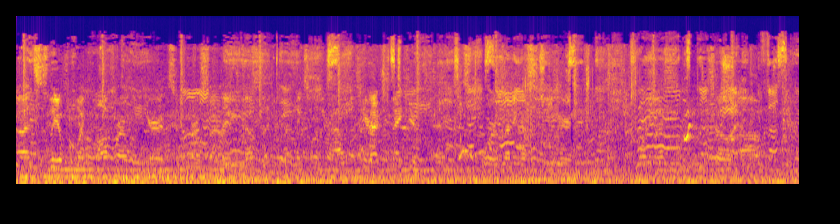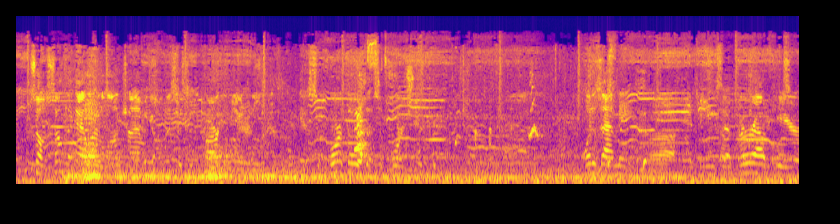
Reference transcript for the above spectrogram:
Uh, this is Leo from Viking Law Firm. We're here at Supercar Sunday. Thanks so much for having us here. Thank you. For letting us be here. So, um, So something I learned a long time ago, this is to the car community, is support those that support you. What does that mean? it means that they're out here,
